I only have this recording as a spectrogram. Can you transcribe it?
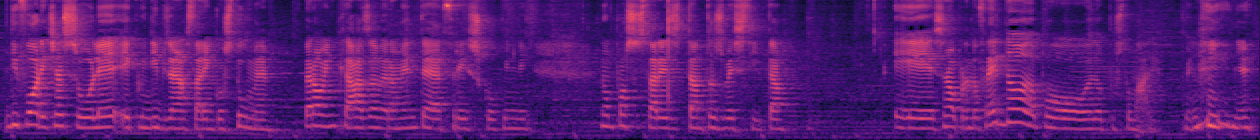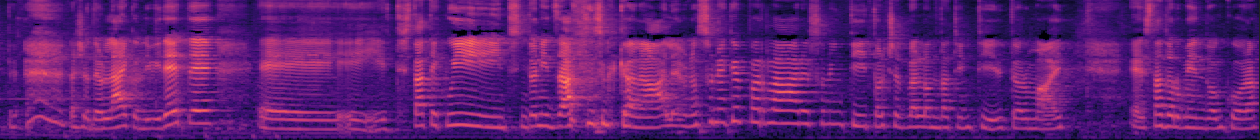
di fuori c'è sole e quindi bisogna stare in costume. Però in casa veramente è fresco quindi non posso stare tanto svestita. E se no prendo freddo dopo, dopo sto male. Quindi niente. Lasciate un like condividete e, state qui sintonizzati sul canale. Non so neanche parlare sono in tilt il cervello andato in tilt ormai. E sta dormendo ancora.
